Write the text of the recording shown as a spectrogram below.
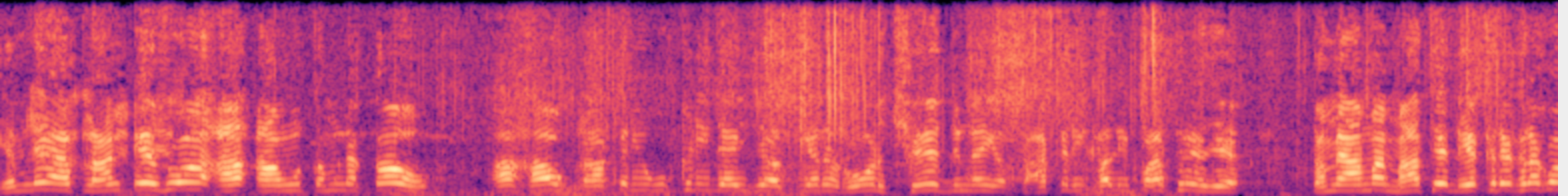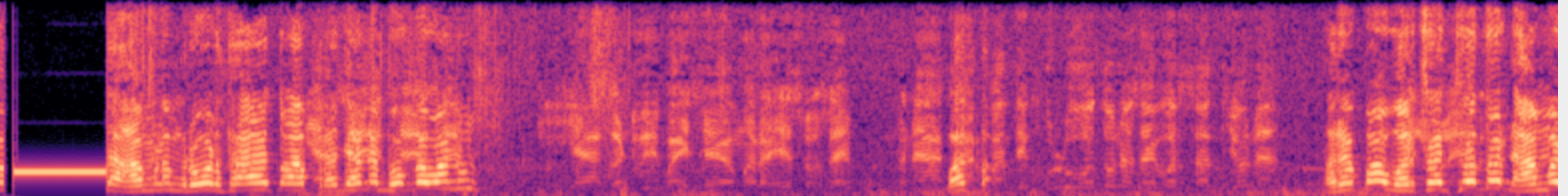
એમને આ પ્લાન્ટે છો? આ હું તમને કહું, આ હાવ કાકરી ઉખડી જાય છે. અત્યારે રોડ છે જ નહીં, કાકરી ખાલી પાથરે છે. તમે આમાં માથે દેખરેખ રાખો? આમણમ રોડ થાય તો આ પ્રજાને ભોગવવાનું અરે પણ વરસાદ થયો તો ડામર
